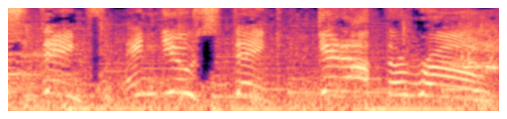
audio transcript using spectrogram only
stinks, and you stink! Get off the road!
